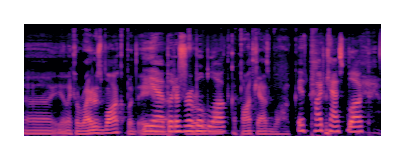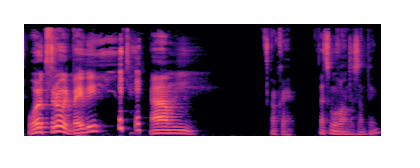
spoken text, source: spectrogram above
uh, yeah, like a writer's block, but a Yeah, uh, but a verbal block. a podcast block. If podcast block. Work through it, baby. um, okay, let's move on to something.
